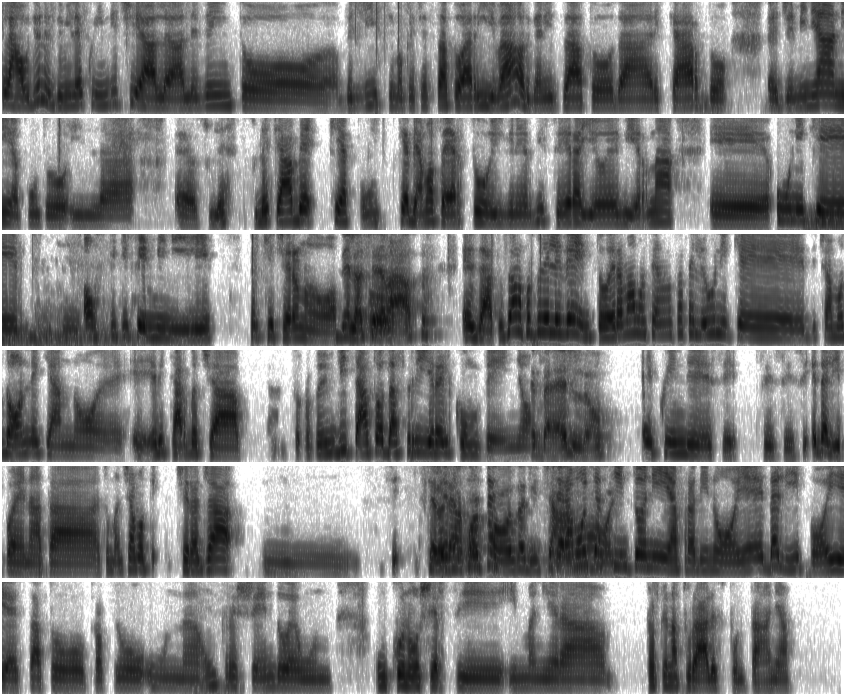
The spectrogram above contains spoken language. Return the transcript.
Claudio nel 2015 al, all'evento bellissimo che c'è stato a Riva, organizzato da Riccardo eh, Geminiani, appunto il, eh, sulle, sulle, fiabe che, appunto, che, abbiamo aperto il venerdì sera, io e Virna, eh, uniche mh, ospiti femminili, perché c'erano... Appunto, Della serata. Esatto, sono proprio dell'evento, eravamo, siamo state le uniche, diciamo, donne che hanno, eh, e Riccardo ci ha proprio invitato ad aprire il convegno. Che bello! E quindi sì, sì, sì, sì. E da lì poi è nata, insomma, diciamo che c'era già... Mh, mm, sì, c'era, c'era, già qualcosa, molta, diciamo. C'era molta sintonia fra di noi e da lì poi è stato proprio un, un crescendo e un, un conoscersi in maniera proprio naturale, spontanea.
